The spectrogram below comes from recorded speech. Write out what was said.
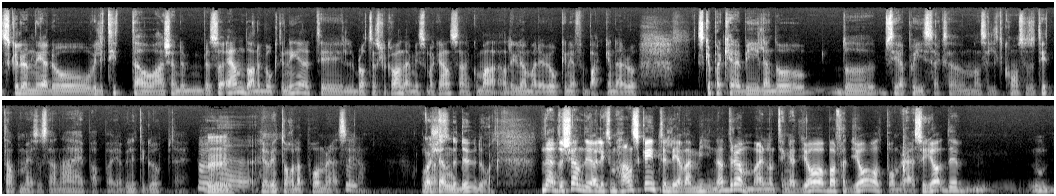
skulle de ner då och ville titta och han kände... Så en dag när vi åkte ner till brottningslokalen där, Midsommarkransen, jag kommer aldrig glömma det. Vi åker ner för backen där och ska parkera bilen. Då, då ser jag på Isak, så man ser lite konstigt. Så tittar han på mig och så säger nej pappa, jag vill inte gå upp där. Mm. Jag vill inte hålla på med det här, säger han. Vad jag- kände du då? Nej, då kände jag liksom, han ska ju inte leva mina drömmar eller någonting. Att jag, bara för att jag har hållit på med det här. Så jag, det, mm,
